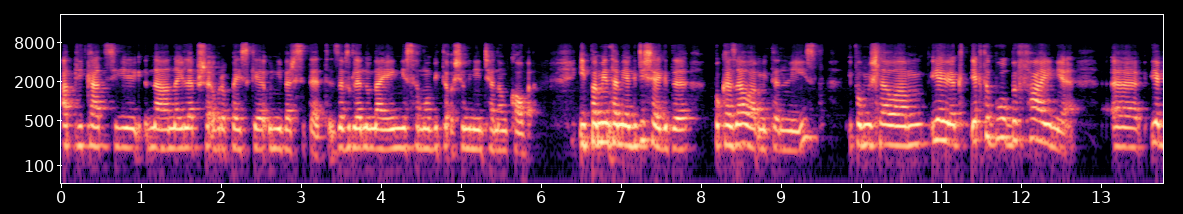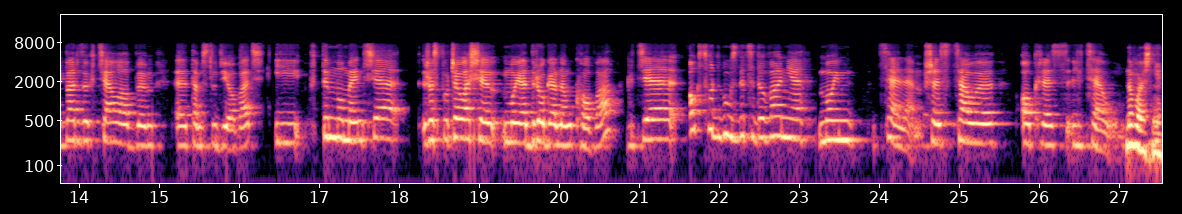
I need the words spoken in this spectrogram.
aplikacji na najlepsze europejskie uniwersytety ze względu na jej niesamowite osiągnięcia naukowe. I pamiętam jak dzisiaj, gdy pokazała mi ten list i pomyślałam, jej, jak, jak to byłoby fajnie, e, jak bardzo chciałabym e, tam studiować. I w tym momencie rozpoczęła się moja droga naukowa, gdzie Oxford był zdecydowanie moim celem przez cały okres liceum. No właśnie,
